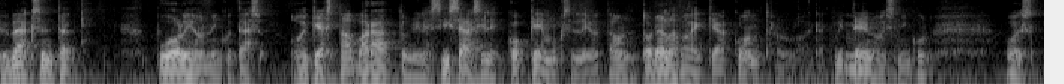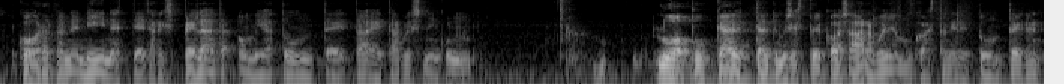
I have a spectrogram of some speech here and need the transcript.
hyväksyntäpuoli on niin kuin tässä oikeastaan varattu niille sisäisille kokemuksille, joita on todella vaikea kontrolloida. Että miten mm. olisi niin kuin, voisi kohdata ne niin, että ei tarvitsisi pelätä omia tunteita, ei tarvitsisi niin kuin luopua käyttäytymisestä, joka olisi arvojen mukaista niiden tunteiden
